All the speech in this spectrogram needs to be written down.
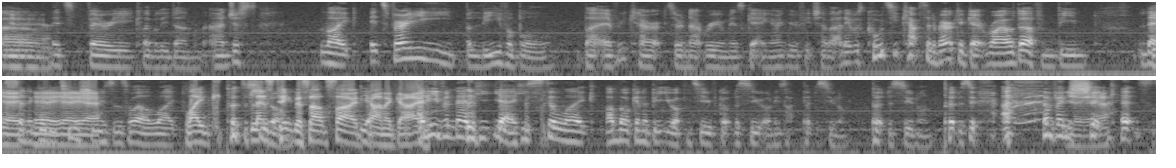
Um, Yeah, yeah. It's very cleverly done. And just, like, it's very believable that every character in that room is getting angry with each other. And it was cool to see Captain America get riled up and be less Yeah, than a goody yeah, two yeah. shoes as well. Like, Like, Put the let's suit on. take this outside kind of guy. and even then, he, yeah, he's still like, I'm not going to beat you up until you've got the suit on. He's like, put the suit on, put the suit on, put the suit. and then shit gets.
